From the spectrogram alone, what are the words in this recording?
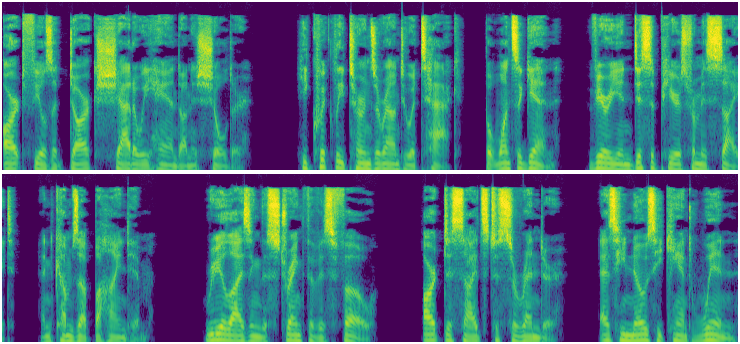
Art feels a dark, shadowy hand on his shoulder. He quickly turns around to attack, but once again, Virion disappears from his sight and comes up behind him. Realizing the strength of his foe, Art decides to surrender, as he knows he can't win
